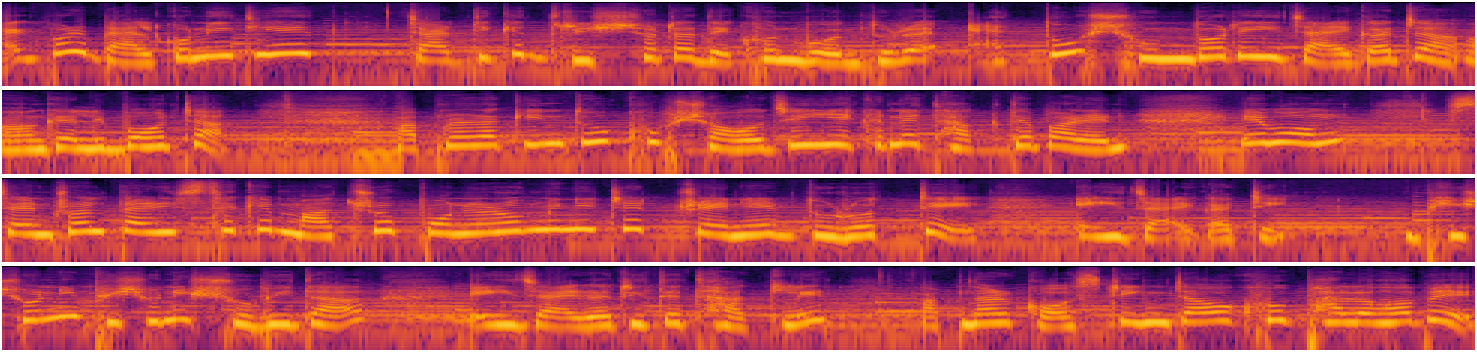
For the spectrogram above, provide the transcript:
একবার ব্যালকনি দিয়ে চারদিকে দৃশ্যটা দেখুন বন্ধুরা, এত সুন্দর এই জায়গাটা গ্যালিবটা আপনারা কিন্তু খুব সহজেই এখানে থাকতে পারেন এবং সেন্ট্রাল প্যারিস থেকে মাত্র পনেরো মিনিটের ট্রেনের দূরত্বে এই জায়গাটি। ভীষণই ভীষণই সুবিধা এই জায়গাটিতে থাকলে। আপনার কস্টিংটাও খুব ভালো হবে।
